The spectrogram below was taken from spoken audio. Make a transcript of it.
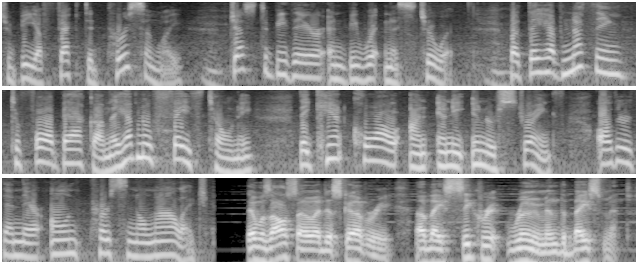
to be affected personally, just to be there and be witness to it. Mm-hmm. But they have nothing to fall back on. They have no faith, Tony. They can't call on any inner strength other than their own personal knowledge. There was also a discovery of a secret room in the basement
